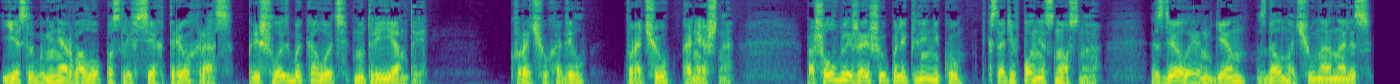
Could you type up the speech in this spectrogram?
Если бы меня рвало после всех трех раз, пришлось бы колоть нутриенты. К врачу ходил? К врачу? Конечно. Пошел в ближайшую поликлинику, кстати, вполне сносную. Сделал рентген, сдал мочу на анализ.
